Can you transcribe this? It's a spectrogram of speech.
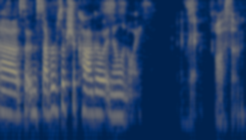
uh, so in the suburbs of Chicago in Illinois. Okay, awesome.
